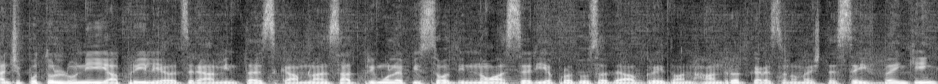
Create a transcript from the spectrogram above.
începutul lunii aprilie îți reamintesc că am lansat primul episod din noua serie produsă de Upgrade 100 care se numește Safe Banking.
